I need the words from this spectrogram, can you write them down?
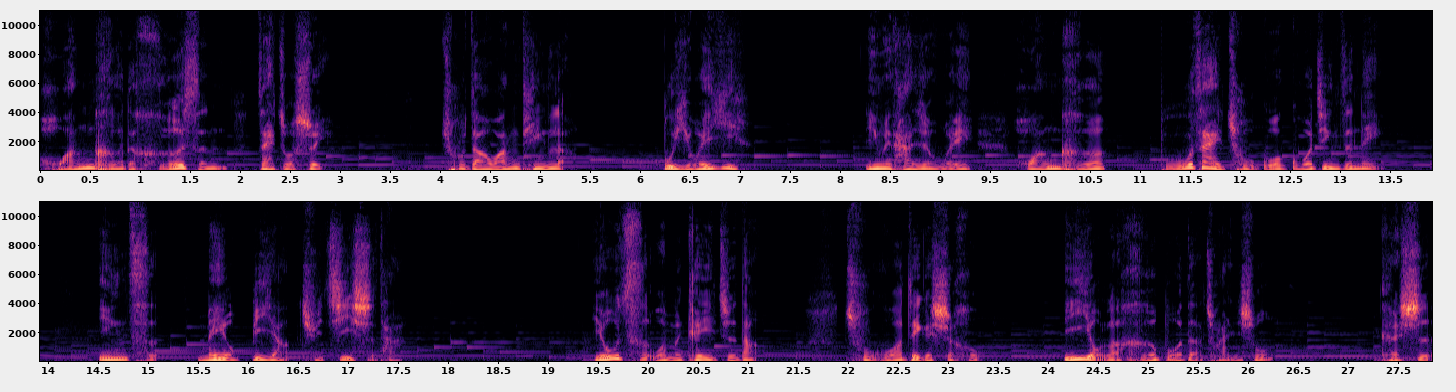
黄河的河神在作祟。”楚昭王听了，不以为意，因为他认为黄河不在楚国国境之内，因此没有必要去祭祀它。由此我们可以知道，楚国这个时候已有了河伯的传说，可是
